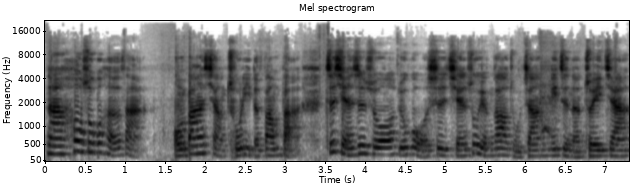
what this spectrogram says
那后诉不合法，我们帮他想处理的方法。之前是说，如果是前诉原告主张，你只能追加；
